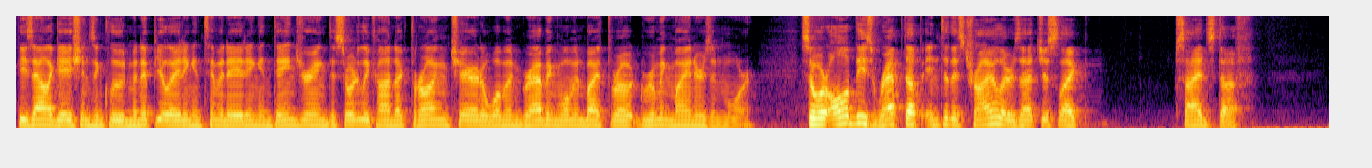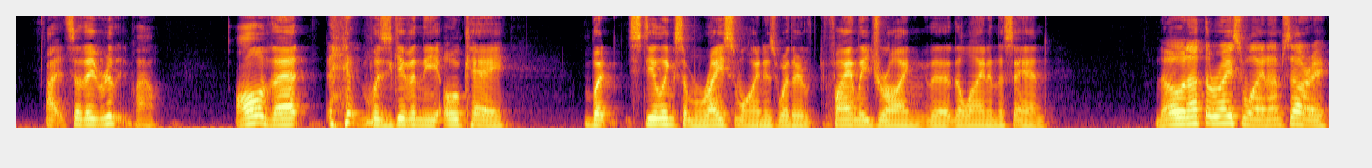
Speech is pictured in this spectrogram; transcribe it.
These allegations include manipulating, intimidating, endangering, disorderly conduct, throwing chair at a woman, grabbing woman by throat, grooming minors, and more. So were all of these wrapped up into this trial, or is that just like side stuff? I, so they really wow, all of that was given the okay, but stealing some rice wine is where they're finally drawing the the line in the sand. No, not the rice wine. I'm sorry.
